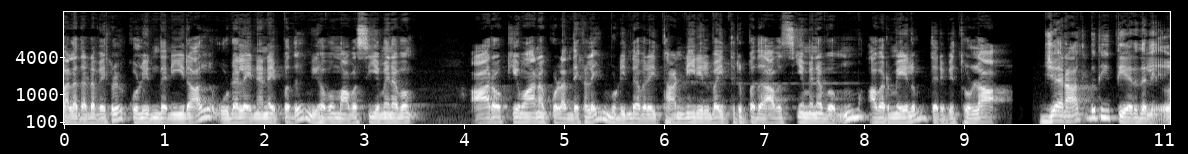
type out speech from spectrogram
பல தடவைகள் குளிர்ந்த நீரால் உடலை நனைப்பது மிகவும் அவசியம் எனவும் ஆரோக்கியமான குழந்தைகளை முடிந்தவரை தண்ணீரில் வைத்திருப்பது அவசியம் எனவும் அவர் மேலும் தெரிவித்துள்ளார். ஜனாதிபதி தேர்தலில்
